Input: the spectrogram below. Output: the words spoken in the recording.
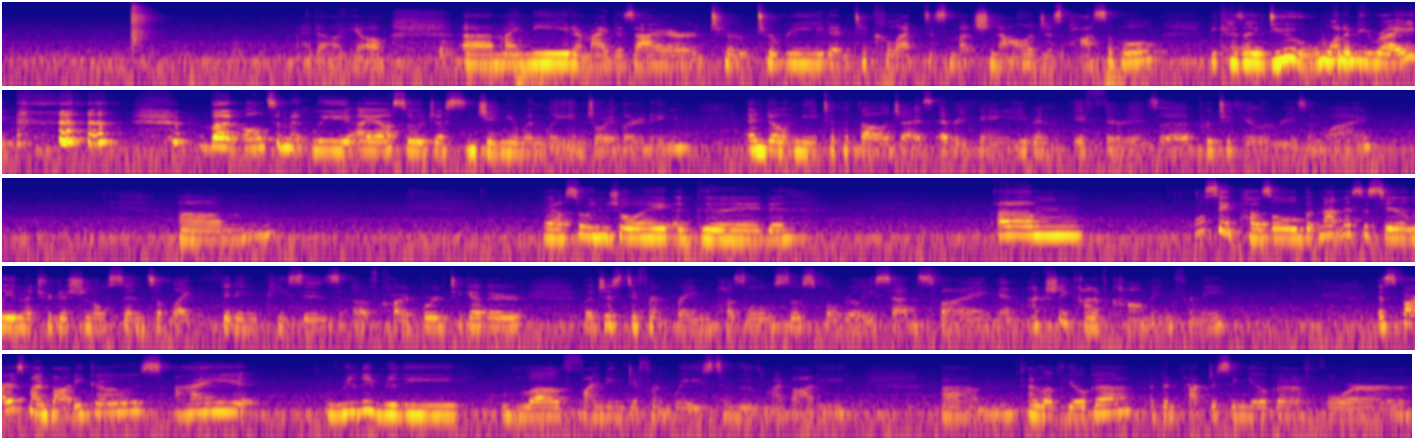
my dog y'all. Uh, my need or my desire to, to read and to collect as much knowledge as possible because I do want to be right. but ultimately, I also just genuinely enjoy learning and don't need to pathologize everything, even if there is a particular reason why. Um, I also enjoy a good, um, we'll say puzzle, but not necessarily in the traditional sense of like fitting pieces of cardboard together, but just different brain puzzles. Those feel really satisfying and actually kind of calming for me. As far as my body goes, I really, really love finding different ways to move my body. Um, I love yoga. I've been practicing yoga for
